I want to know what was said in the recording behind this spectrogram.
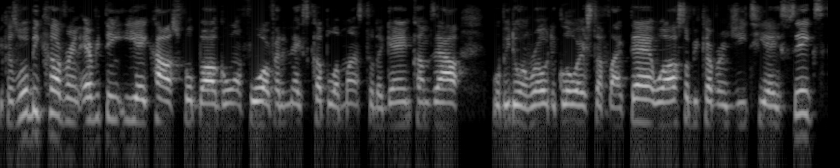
because we'll be covering everything EA college football going forward for the next couple of months till the game comes out. We'll be doing Road to Glory, stuff like that. We'll also be covering GTA 6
